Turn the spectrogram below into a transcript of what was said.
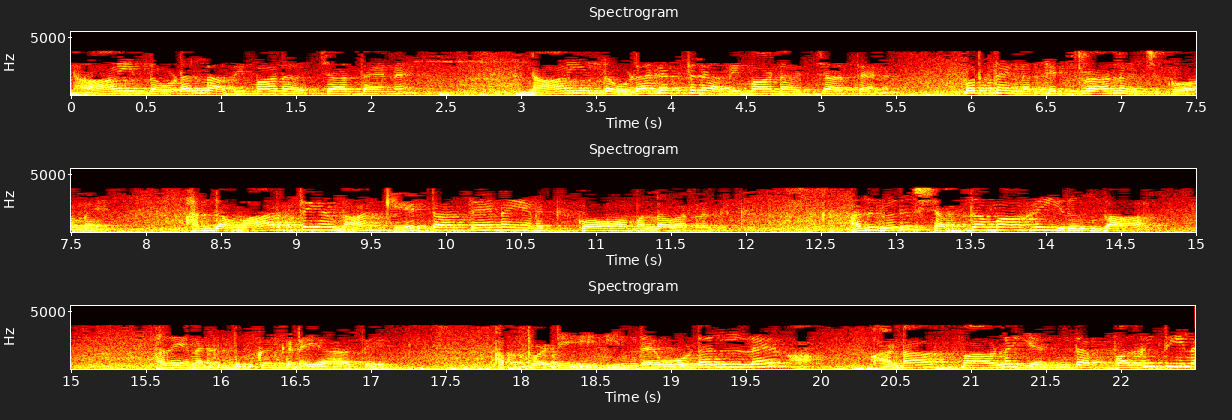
நான் இந்த உடல்ல அபிமானம் வச்சா தானே நான் இந்த உலகத்துல அபிமானம் வச்சாத்தேன் ஒருத்தன் என்ன திட்டுறான்னு வச்சுக்கோமே அந்த வார்த்தைய நான் கேட்டாத்தேனே எனக்கு கோபம் எல்லாம் வர்றதுக்கு. அது வெறும் சப்தமாக இருந்தால் அது எனக்கு துக்கம் கிடையாது. அப்படி இந்த உடல்ல அனாத்மாவில எந்த பகுதியில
